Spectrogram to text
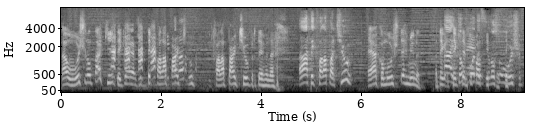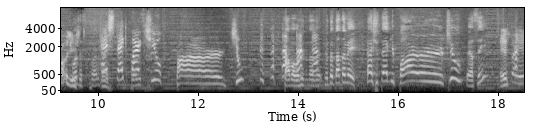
não, o Ucho não tá aqui, tem que, a gente tem que falar. Tem que falar partiu pra terminar. Ah, tem que falar partiu? É, como o Ucho termina. Tem, Ah, tem então que ser foda-se, eu não sou o Ucho. paulista. Foda-se, foda-se. Hashtag partiu. Partiu! Tá bom, eu, tentar, eu tentar também. Hashtag partiu. É assim? É isso aí.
